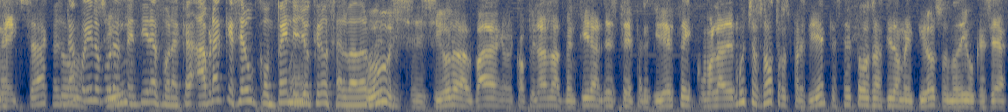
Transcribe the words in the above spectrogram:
Exacto. Nos están poniendo sí. puras mentiras por acá. Habrá que hacer un compendio, yo creo, Salvador. Uy, si, si uno va a recopilar las mentiras de este presidente, como la de muchos otros presidentes, ¿eh? todos han sido mentirosos, no digo que sea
